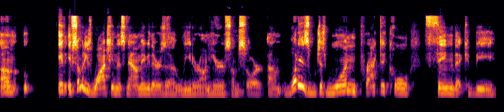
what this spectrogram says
Um if, if somebody's watching this now maybe there's a leader on here of some sort um what is just one practical thing that could be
